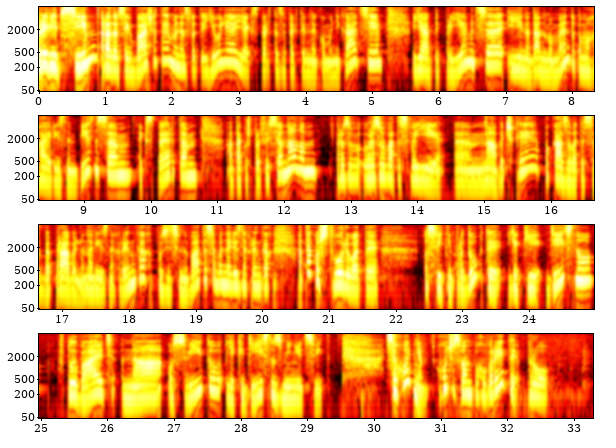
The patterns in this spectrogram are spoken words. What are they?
Привіт всім! Рада всіх бачити. Мене звати Юлія, я експертка з ефективної комунікації. Я підприємиця і на даний момент допомагаю різним бізнесам, експертам, а також професіоналам розвивати свої е, навички, показувати себе правильно на різних ринках, позиціонувати себе на різних ринках, а також створювати освітні продукти, які дійсно впливають на освіту, які дійсно змінюють світ. Сьогодні хочу з вами поговорити про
